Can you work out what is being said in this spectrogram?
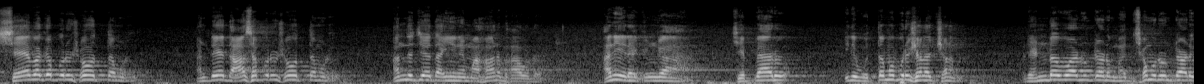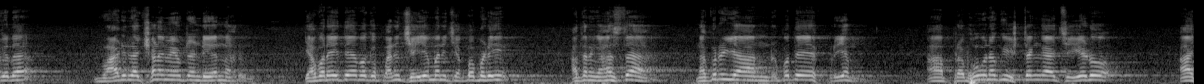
సేవక పురుషోత్తముడు అంటే దాస పురుషోత్తముడు అందుచేత ఆయన మహానుభావుడు అని రకంగా చెప్పారు. ఇది ఉత్తమ పురుష లక్షణం. రెండో వాడు ఉంటాడు మధ్యముడు ఉంటాడు కదా. వాడి లక్షణం ఏమిటండి అన్నారు. ఎవరైతే ఒక పని చేయమని చెప్పబడి అతను కాస్త నకురియా నృపతే ప్రియం. ఆ ప్రభువునకు ఇష్టంగా చేయడో. ఆ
